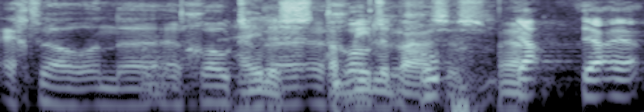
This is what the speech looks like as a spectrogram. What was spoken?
echt wel een, een grotere, Hele een grotere basis, Groep. ja. Ja, ja, ja.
